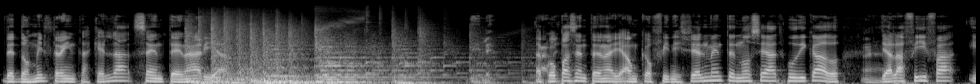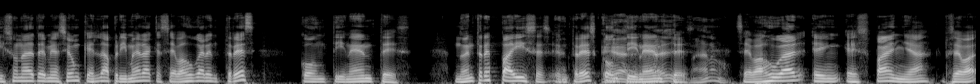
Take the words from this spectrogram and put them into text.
del 2030, que es la centenaria. Dile. La Copa Centenaria, aunque oficialmente no se ha adjudicado, ya la FIFA hizo una determinación que es la primera que se va a jugar en tres continentes no en tres países, en tres continentes. se va a jugar en España, se va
